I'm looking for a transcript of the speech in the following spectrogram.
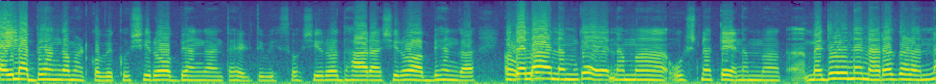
ತೈಲ ಅಭ್ಯಂಗ ಮಾಡ್ಕೋಬೇಕು ಶಿರೋ ಅಭ್ಯಂಗ ಅಂತ ಹೇಳ್ತೀವಿ. ಸೊ ಶಿರೋಧಾರ ಶಿರೋ ಅಭ್ಯಂಗ ಇದೆಲ್ಲ ನಮ್ಗೆ ನಮ್ಮ ಉಷ್ಣತೆ ನಮ್ಮ ಮೆದುಳಿನ ನರಗಳನ್ನ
